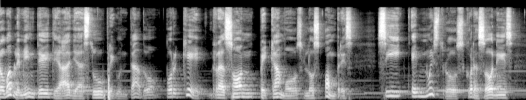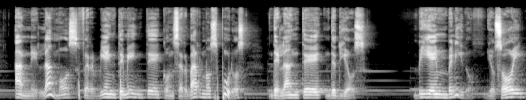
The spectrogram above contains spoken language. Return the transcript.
Probablemente te hayas tú preguntado por qué razón pecamos los hombres si en nuestros corazones anhelamos fervientemente conservarnos puros delante de Dios. Bienvenido, yo soy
